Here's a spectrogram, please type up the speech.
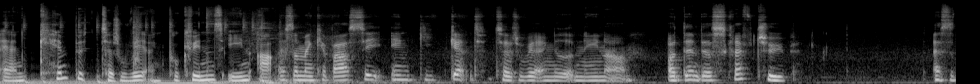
er en kæmpe tatovering på kvindens ene arm. Altså, man kan bare se en gigant tatovering ned ad den ene arm. Og den der skrifttype, altså,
